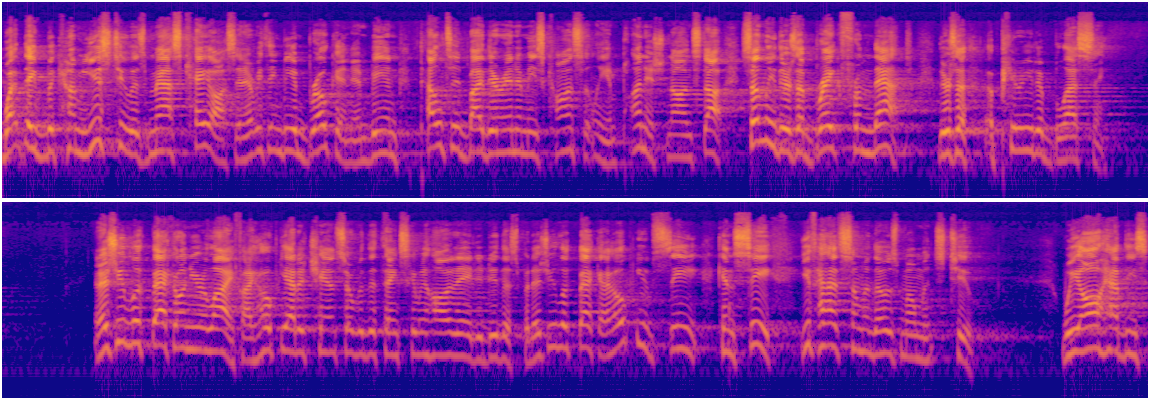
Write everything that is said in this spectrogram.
what they've become used to is mass chaos and everything being broken and being pelted by their enemies constantly and punished nonstop. Suddenly there's a break from that there's a, a period of blessing. And as you look back on your life, I hope you had a chance over the Thanksgiving holiday to do this. But as you look back, I hope you've seen, can see you've had some of those moments too. We all have these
